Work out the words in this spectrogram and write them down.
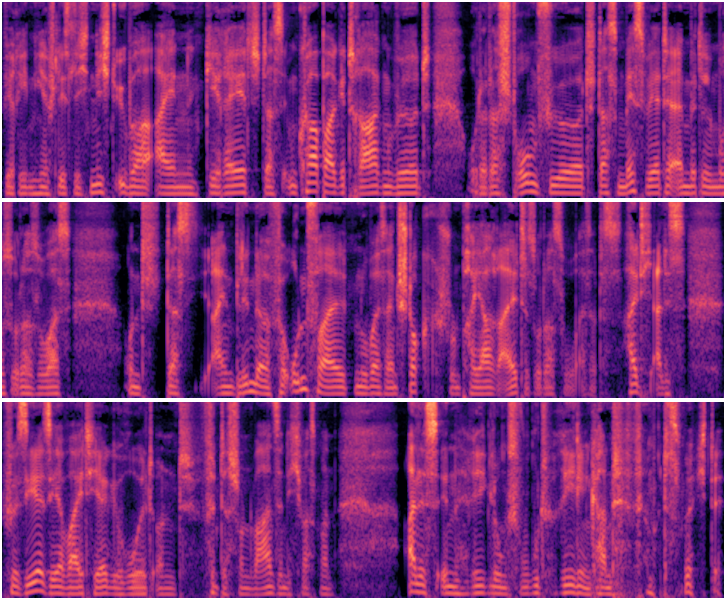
Wir reden hier schließlich nicht über ein Gerät, das im Körper getragen wird oder das Strom führt, das Messwerte ermitteln muss oder sowas, und dass ein Blinder verunfallt, nur weil sein Stock schon ein paar Jahre alt ist oder so. Also das halte ich alles für sehr, sehr weit hergeholt und finde das schon wahnsinnig, was man alles in Regelungswut regeln kann, wenn man das möchte.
